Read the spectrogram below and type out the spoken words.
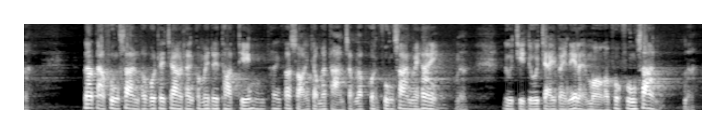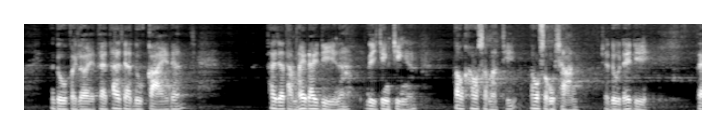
นะหน้าตาฟุ้งซ่านพระพุทธเจ้าท่านก็ไม่ได้ทอดทิ้ง ท่านก็สอนกรรมฐานสำหรับคนฟุ้งซ่านไว้ให้นะดูจิตดูใจไปนี่แหละเหมาะกับพวกฟุ้งซ่านนะ ดูไปเลย แต่ถ้าจะดูกายเนี่ย ถ้าจะทำให้ได้ดีนะ ดีจริงๆต้องเข้าสมาธิต้องทรงฌานจะดูได้ดี แต่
